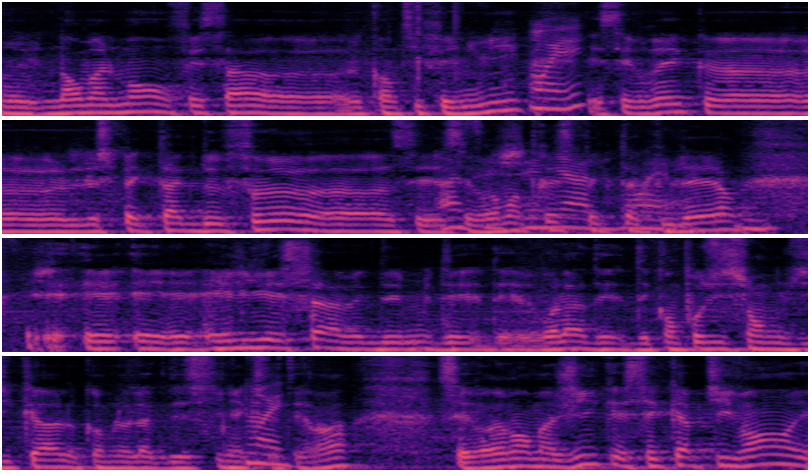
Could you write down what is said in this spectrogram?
Normalement, on fait ça euh, quand il fait nuit. Oui. Et c'est vrai que euh, le spectacle de feu, euh, c'est Ah, vraiment très spectaculaire. Et, et- et- et lier ça avec des, des- des- voilà, des, des compositions musicales comme le Lac des Cygnes, etc., c'est vraiment magique et c'est captivant et,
